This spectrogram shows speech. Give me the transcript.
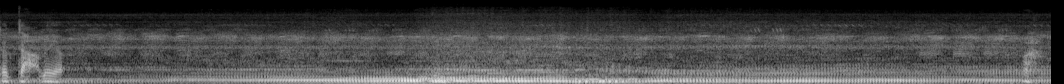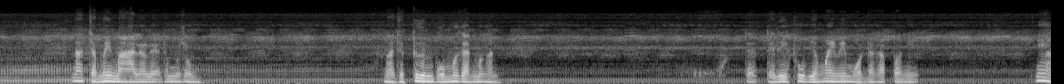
จะจะเลยอะ่ะอะ น่าจะไม่มาแล้วแหละท่านผู้ชม น่าจะตื่นผมเมื่อกันเมื่อกันแต่แต่เลขทูบยังไม่ไม่หมดนะครับ ตอนนี้ เนี่ย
